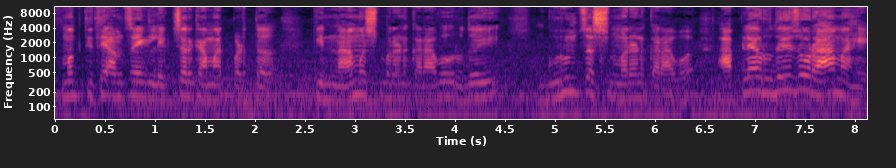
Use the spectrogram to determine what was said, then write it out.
मग तिथे आमचं एक लेक्चर कामात पडतं की नामस्मरण करावं हृदय गुरूंचं स्मरण करावं. आपल्या हृदय जो राम आहे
